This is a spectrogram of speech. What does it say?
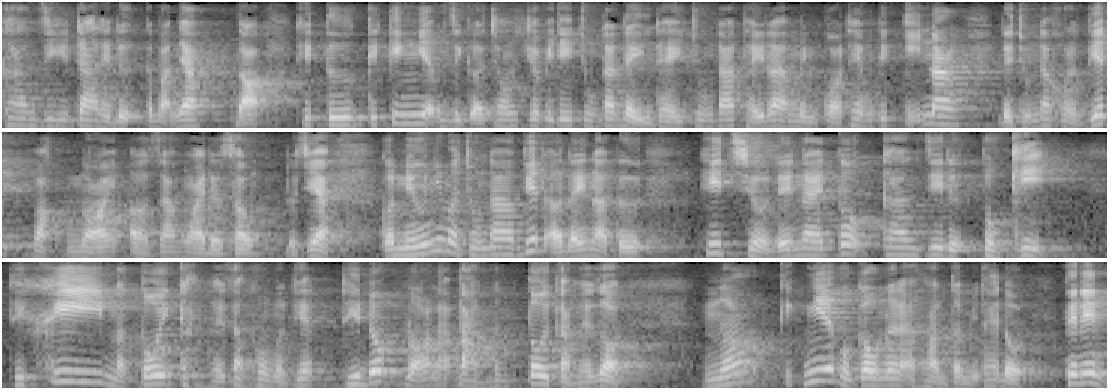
kanji kanjiraru các bạn nhá. Đó, thì từ cái kinh nghiệm dịch ở trong GPT chúng ta để ý thấy chúng ta thấy là mình có thêm cái kỹ năng để chúng ta có thể viết hoặc nói ở ra ngoài đời sống, được chưa? Còn nếu như mà chúng ta viết ở đây là từ hitsu denai to kanji toki thì khi mà tôi cảm thấy rằng không cần thiết thì lúc đó là bản thân tôi cảm thấy rồi nó, cái nghĩa của câu nó lại hoàn toàn bị thay đổi. Thế nên,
